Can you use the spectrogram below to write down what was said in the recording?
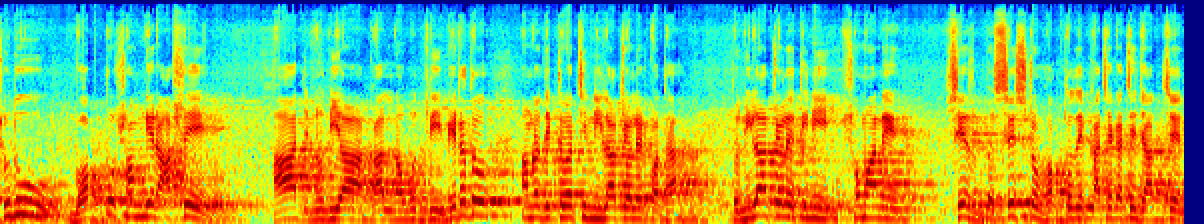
শুধু ভক্ত সঙ্গের আসে আজ নদিয়া, কাল নবদ্বীপ, এটা তো আমরা দেখতে পাচ্ছি নীলাচলের কথা, তো নীলাচলে তিনি সমানে শেষ, শ্রেষ্ঠ ভক্তদের কাছে কাছে যাচ্ছেন,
